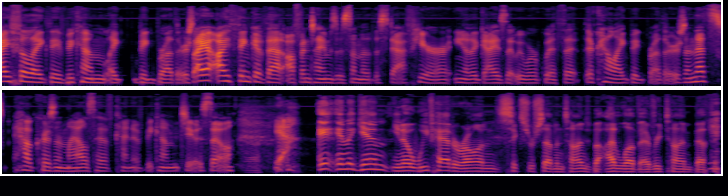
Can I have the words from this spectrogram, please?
i feel like they've become like big brothers. I, I think of that oftentimes as some of the staff here you know the guys that we work with that they're kind of like big brothers and that's how chris and miles have kind of become too so yeah And, and again, you know, we've had her on six or seven times, but I love every time Bethany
